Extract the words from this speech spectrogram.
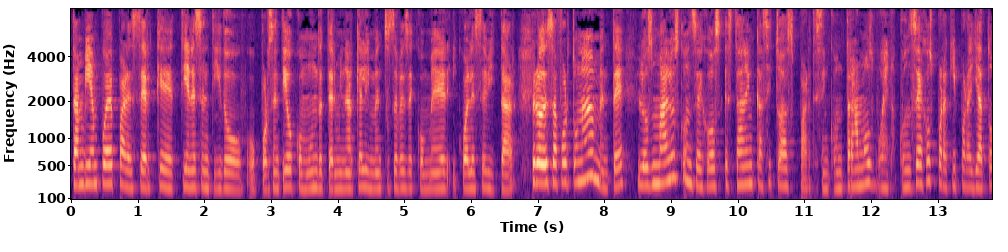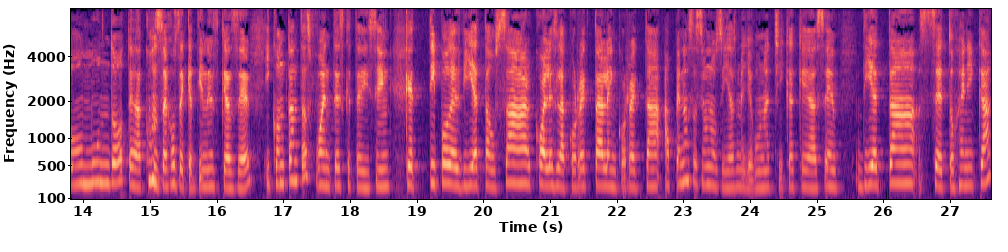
también puede parecer que tiene sentido o por sentido común determinar qué alimentos debes de comer y cuáles evitar, pero desafortunadamente los malos consejos están en casi todas partes. Encontramos, bueno, consejos por aquí por allá, todo mundo te da consejos de qué tienes que hacer y con tantas fuentes que te dicen qué tipo de dieta usar, cuál es la correcta, la incorrecta. Apenas hace unos días me llegó una chica que hace dieta cetogénica,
